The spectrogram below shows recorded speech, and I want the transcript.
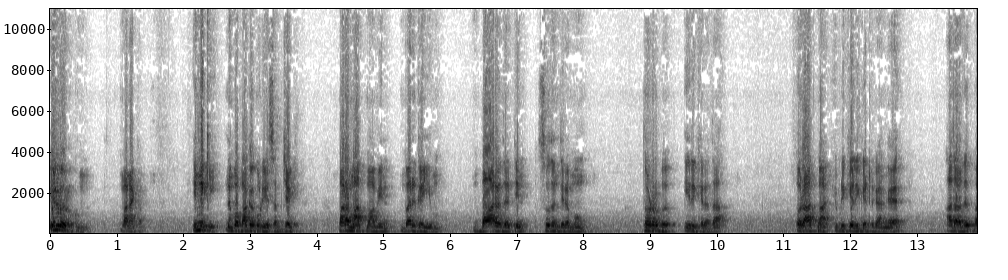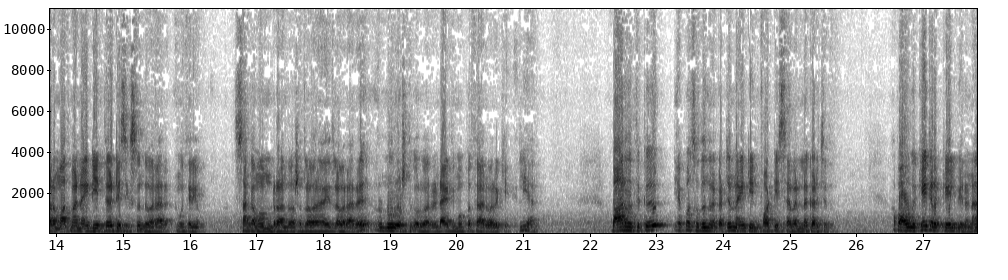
எல்லோருக்கும் வணக்கம். இன்னைக்கு நம்ம பார்க்கக்கூடிய சப்ஜெக்ட் பரமாத்மாவின் வருகையும் பாரதத்தின் சுதந்திரமும் தொடர்பு இருக்கிறதா? ஒரு ஆத்மா இப்படி கேள்வி கேட்டிருக்காங்க. அதாவது பரமாத்மா நைன்டீன் தேர்ட்டி சிக்ஸ்லேருந்து வராரு. நமக்கு தெரியும். சங்கமம்ன்ற அந்த வருஷத்தில் வர இதில் வராரு. ஒரு நூறு வருஷத்துக்கு வருவார். ரெண்டாயிரத்தி முப்பத்தாறு வரைக்கும். இல்லையா? பாரதத்துக்கு எப்போ சுதந்திரம் கிடைச்சது? நைன்டீன் ஃபார்ட்டி செவனில் கிடைச்சது. அப்போ அவங்க கேட்குற கேள்வி என்னென்னா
